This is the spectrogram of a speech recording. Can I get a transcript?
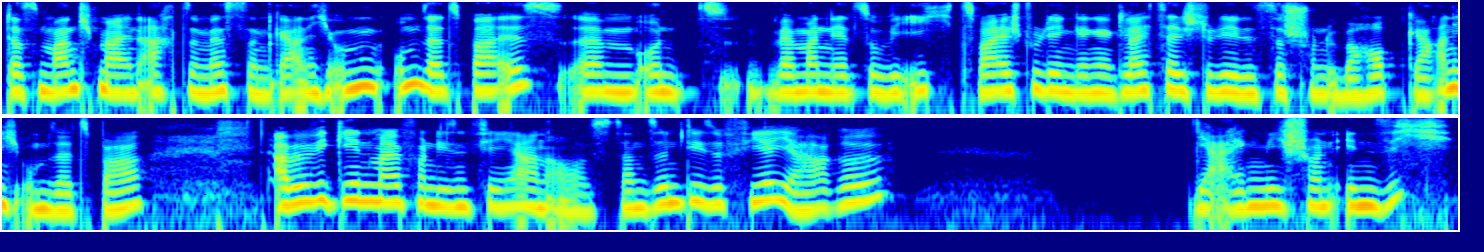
das manchmal in acht Semestern gar nicht um, umsetzbar ist. Ähm, und wenn man jetzt so wie ich zwei Studiengänge gleichzeitig studiert, ist das schon überhaupt gar nicht umsetzbar. Aber wir gehen mal von diesen vier Jahren aus. Dann sind diese vier Jahre ja eigentlich schon in sich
